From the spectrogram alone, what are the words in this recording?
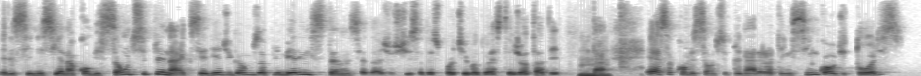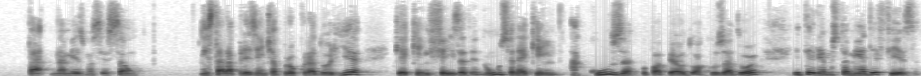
ele se inicia na comissão disciplinar, que seria, digamos, a primeira instância da Justiça Desportiva do STJD. Uhum. Tá? Essa comissão disciplinar ela tem cinco auditores. Tá? Na mesma sessão estará presente a procuradoria, que é quem fez a denúncia, né? Quem acusa o papel do acusador, e teremos também a defesa.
